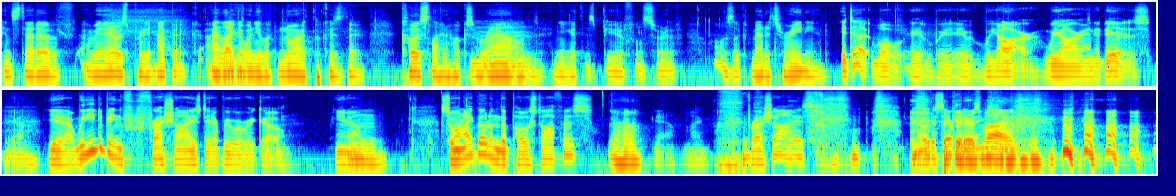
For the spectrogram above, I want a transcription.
Instead of, I mean, it was pretty epic. I like it Mhm. when you look north because the coastline hooks Mm. around and you get this beautiful sort of, almost looks Mediterranean. It does. Well, it, we, it, we are. We are, and it is. Yeah. Yeah. We need to bring fresh eyes to everywhere we go. You know. Mm. So when I go to the post office, Uh huh. yeah, I, fresh eyes. Notice Beginner's everything. mind.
